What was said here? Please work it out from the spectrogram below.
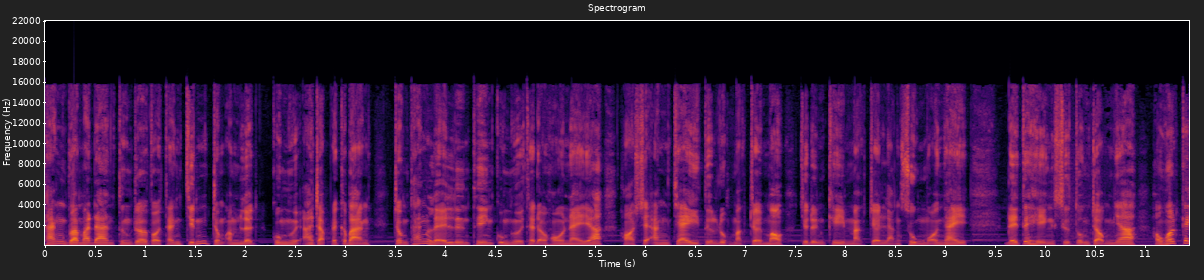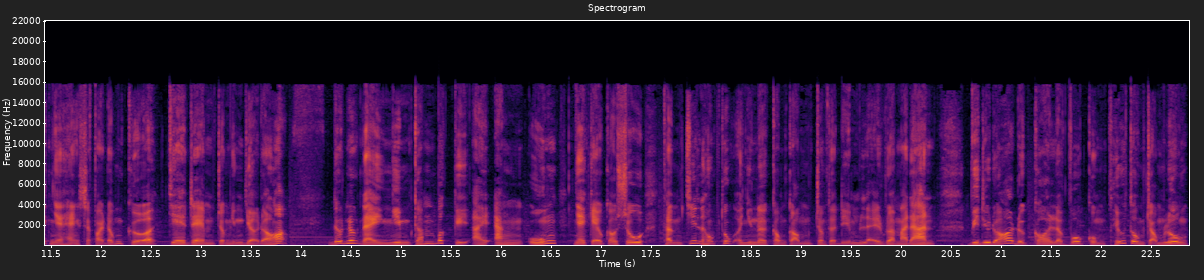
Tháng Ramadan thường rơi vào tháng 9 trong âm lịch của người Ả Rập đấy các bạn. Trong tháng lễ linh thiêng của người theo đạo hồi này á, họ sẽ ăn chay từ lúc mặt trời mọc cho đến khi mặt trời lặn xuống mỗi ngày. Để thể hiện sự tôn trọng nha, hầu hết các nhà hàng sẽ phải đóng cửa, che rèm trong những giờ đó. Đất nước này nghiêm cấm bất kỳ ai ăn, uống, nhai kẹo cao su, thậm chí là hút thuốc ở những nơi công cộng trong thời điểm lễ Ramadan. Vì điều đó được coi là vô cùng thiếu tôn trọng luôn.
